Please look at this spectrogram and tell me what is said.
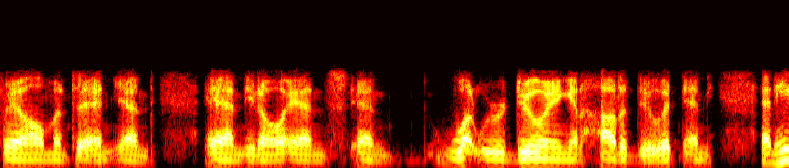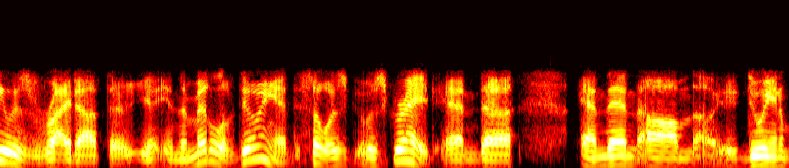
film and and and and you know and and what we were doing and how to do it and and he was right out there in the middle of doing it so it was it was great and uh and then um doing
